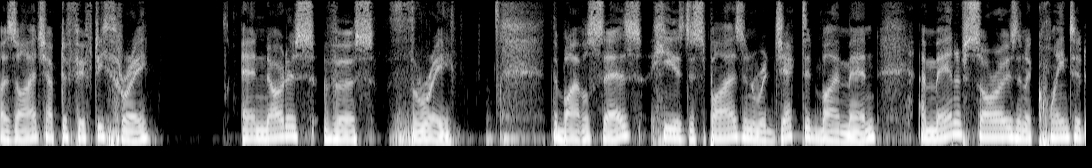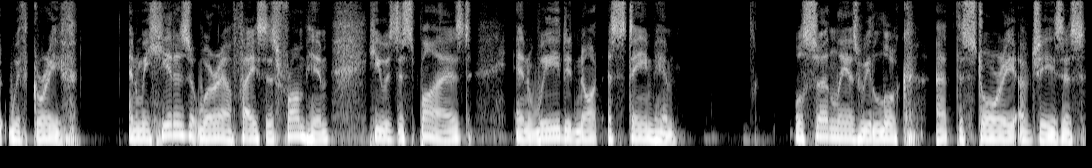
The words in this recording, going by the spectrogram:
Isaiah chapter 53 and notice verse 3. The Bible says, He is despised and rejected by men, a man of sorrows and acquainted with grief. And we hid as it were our faces from him. He was despised, and we did not esteem him. Well, certainly as we look at the story of Jesus,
